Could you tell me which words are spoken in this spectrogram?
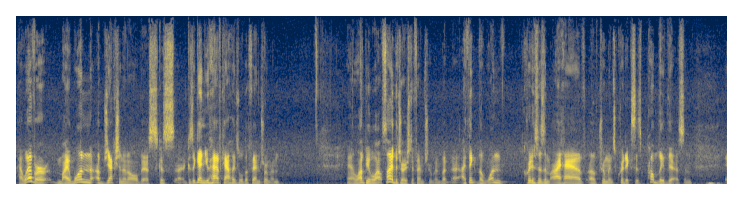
However, my one objection in all this, because uh, again, you have Catholics will defend Truman, and a lot of people outside the church defend Truman. But uh, I think the one criticism I have of Truman's critics is probably this, and uh,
